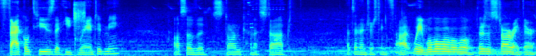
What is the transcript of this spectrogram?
faculties that he granted me. Also, the storm kind of stopped. That's an interesting thought. Wait, whoa, whoa, whoa, whoa, whoa. There's a star right there.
